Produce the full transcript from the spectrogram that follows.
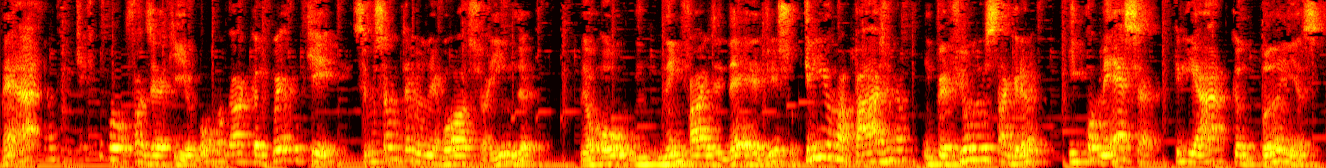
né? Ah, o que, que eu vou fazer aqui? Eu vou rodar uma campanha do quê? Se você não tem um negócio ainda, né, ou nem faz ideia disso, crie uma página, um perfil no Instagram e comece a criar campanhas,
